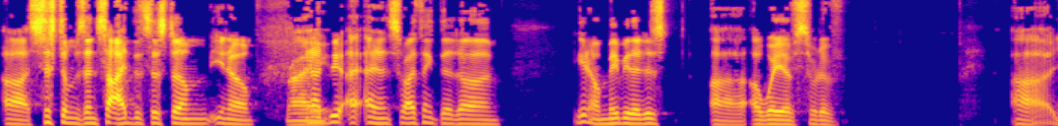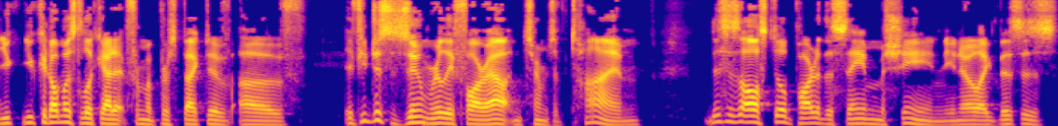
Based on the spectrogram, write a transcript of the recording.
uh, systems inside the system you know? Right. and, and so i think that um, you know maybe that is uh, a way of sort of uh, you you could almost look at it from a perspective of if you just zoom really far out in terms of time this is all still part of the same machine you know? Like this is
